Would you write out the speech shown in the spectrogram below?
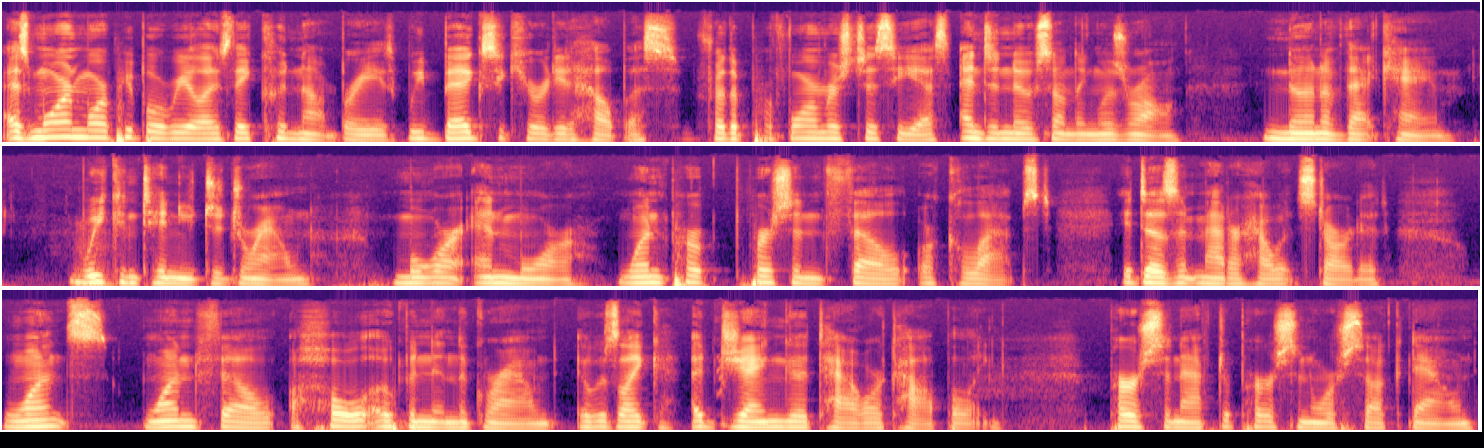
As more and more people realized they could not breathe, we begged security to help us, for the performers to see us and to know something was wrong. None of that came. We continued to drown. More and more. One per- person fell or collapsed. It doesn't matter how it started. Once one fell, a hole opened in the ground. It was like a Jenga tower toppling. Person after person were sucked down.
